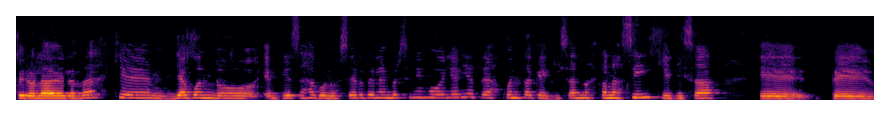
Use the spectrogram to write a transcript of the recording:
pero la verdad es que ya cuando empiezas a conocer de la inversión inmobiliaria te das cuenta que quizás no es tan así, que quizás eh, te,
